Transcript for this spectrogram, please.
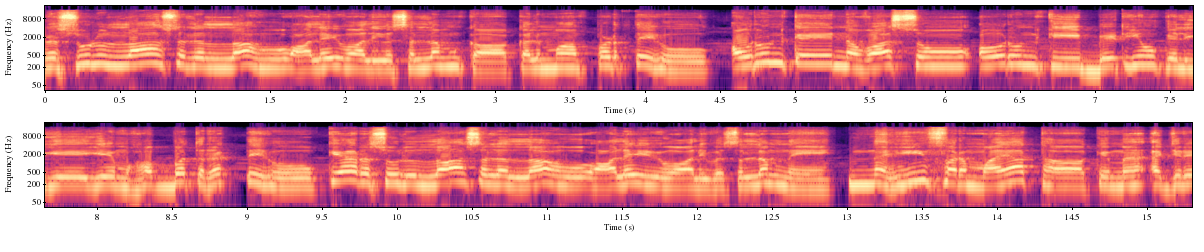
रसूलुल्लाह सल्लल्लाहु अलैहि वसल्लम का कलमा पढ़ते हो और उनके नवासों और उनकी बेटियों के लिए ये मोहब्बत रखते हो। क्या रसूलुल्लाह सल्लल्लाहु अलैहि वसल्लम ने नहीं फरमाया था कि मैं अजर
